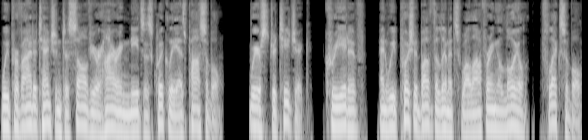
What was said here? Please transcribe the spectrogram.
We provide attention to solve your hiring needs as quickly as possible. We're strategic, creative, and we push above the limits while offering a loyal, flexible,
